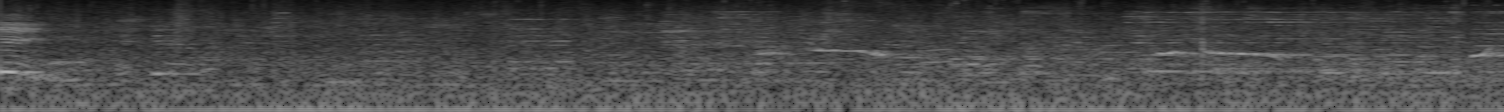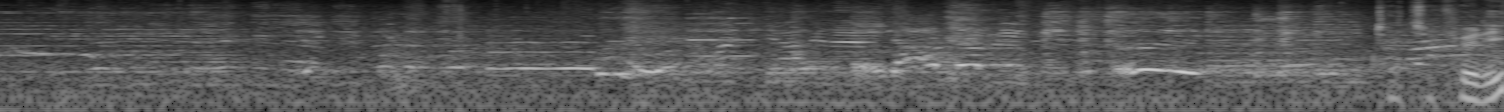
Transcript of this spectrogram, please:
এটা হচ্ছে ফেরি।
